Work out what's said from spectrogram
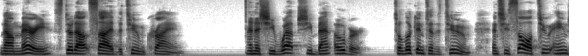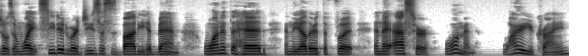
Now Mary stood outside the tomb crying. And as she wept, she bent over to look into the tomb. And she saw two angels in white seated where Jesus' body had been, one at the head and the other at the foot. And they asked her, Woman, why are you crying?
